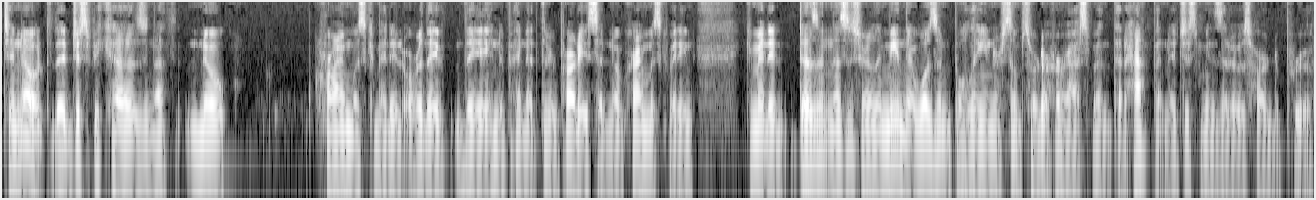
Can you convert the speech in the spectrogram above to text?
to note that just because no, no crime was committed or they the independent third party said no crime was committing committed doesn't necessarily mean there wasn't bullying or some sort of harassment that happened. It just means that it was hard to prove.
